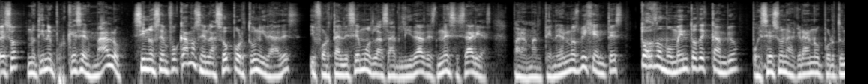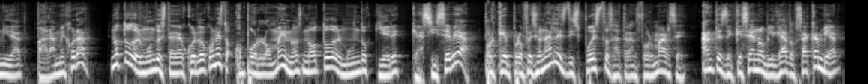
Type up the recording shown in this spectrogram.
eso no tiene por qué ser malo. Si nos enfocamos en las oportunidades y fortalecemos las habilidades necesarias para mantenernos vigentes, todo momento de cambio pues es una gran oportunidad para mejorar. No todo el mundo está de acuerdo con esto, o por lo menos no todo el mundo quiere que así se vea, porque profesionales dispuestos a transformarse antes de que sean obligados a cambiar,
